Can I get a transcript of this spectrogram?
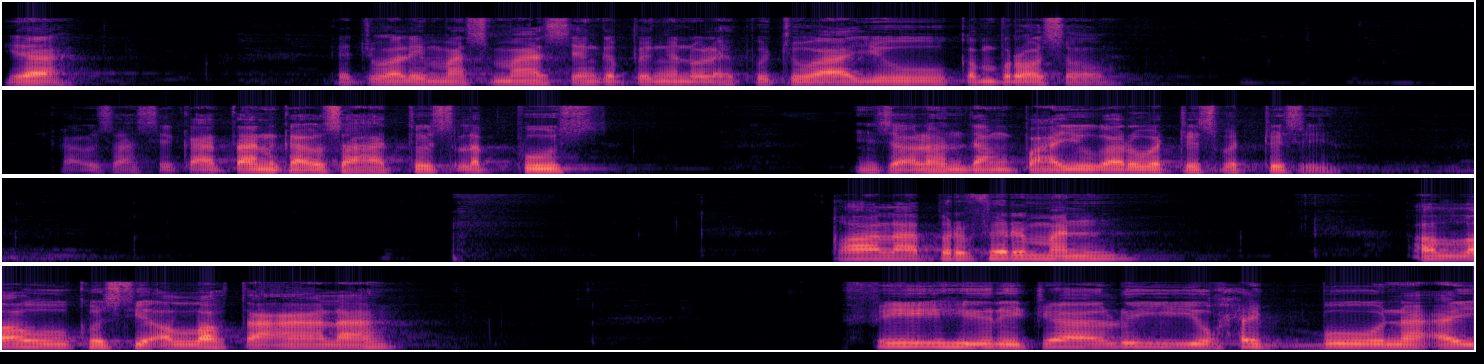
Ya, kecuali mas-mas yang kepingin oleh bojo ayu, kemproso. Gak usah sikatan, gak usah hadus, lebus. Insya Allah ndang payu karo wedus-wedus. Qala berfirman Allahu Gusti Allah Ta'ala fihi rijalu yuhibbuna ay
